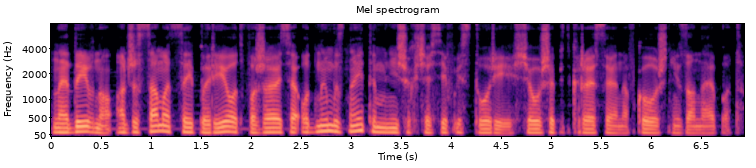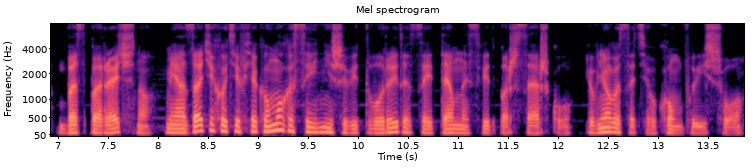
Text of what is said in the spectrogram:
Не дивно, адже саме цей період вважається одним із найтемніших часів історії, що лише підкреслює навколишній занепад. Безперечно, Міядзаті хотів якомога сильніше відтворити цей темний світ берсершку, і в нього це цілком вийшло.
